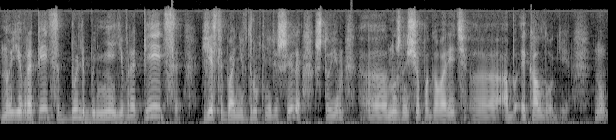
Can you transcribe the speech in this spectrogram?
Но европейцы были бы не европейцы, если бы они вдруг не решили, что им э, нужно еще поговорить э, об экологии. Ну,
